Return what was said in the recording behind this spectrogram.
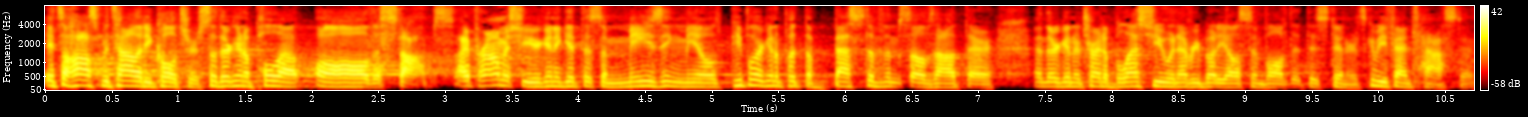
it's a hospitality culture, so they're gonna pull out all the stops. I promise you, you're gonna get this amazing meal. People are gonna put the best of themselves out there, and they're gonna try to bless you and everybody else involved at this dinner. It's gonna be fantastic.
